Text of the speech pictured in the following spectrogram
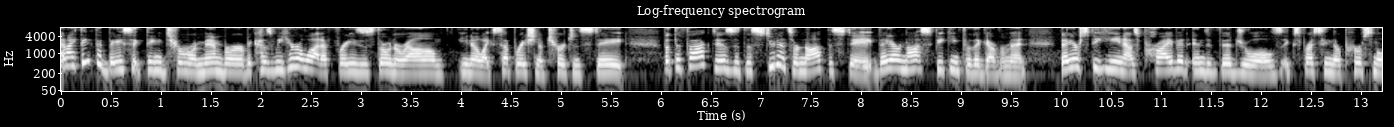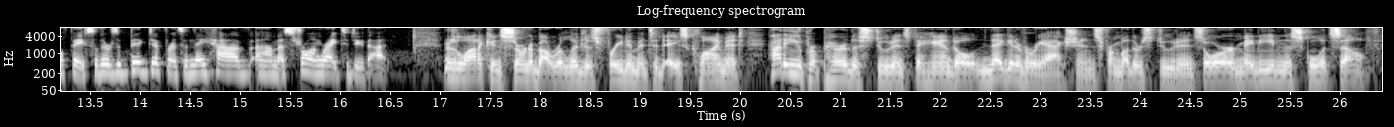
And I think the basic thing to remember, because we hear a lot of phrases thrown around, you know, like separation of church and state. But the fact is that the students are not the state. They are not speaking for the government. They are speaking as private individuals expressing their personal faith. So there's a big difference, and they have um, a strong right to do that. There's a lot of concern about religious freedom in today's climate. How do you prepare the students to handle negative reactions from other students or maybe even the school itself?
